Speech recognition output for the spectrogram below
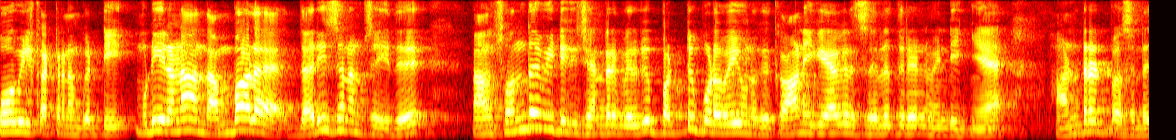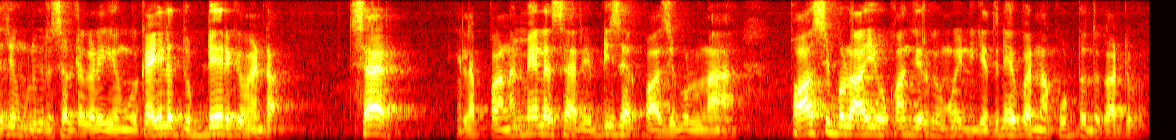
கோவில் கட்டணம் கட்டி முடியலன்னா அந்த அம்பாளை தரிசனம் செய்து நான் சொந்த வீட்டுக்கு சென்ற பிறகு பட்டு புடவை உனக்கு காணிக்கையாக செலுத்துகிறேன்னு வேண்டிங்க ஹண்ட்ரட் பர்சன்டேஜ் உங்களுக்கு ரிசல்ட் கிடைக்கும். உங்கள் கையில் துட்டே இருக்க வேண்டாம். சார் இல்லை பணமே இல்லை சார். எப்படி சார் பாசிபிள்னா பாசிபிள் ஆகி உட்காந்துருக்கவங்க இன்றைக்கி எத்தனையோ பேர் நான் கூப்பிட்டு வந்து காட்டுவேன்.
